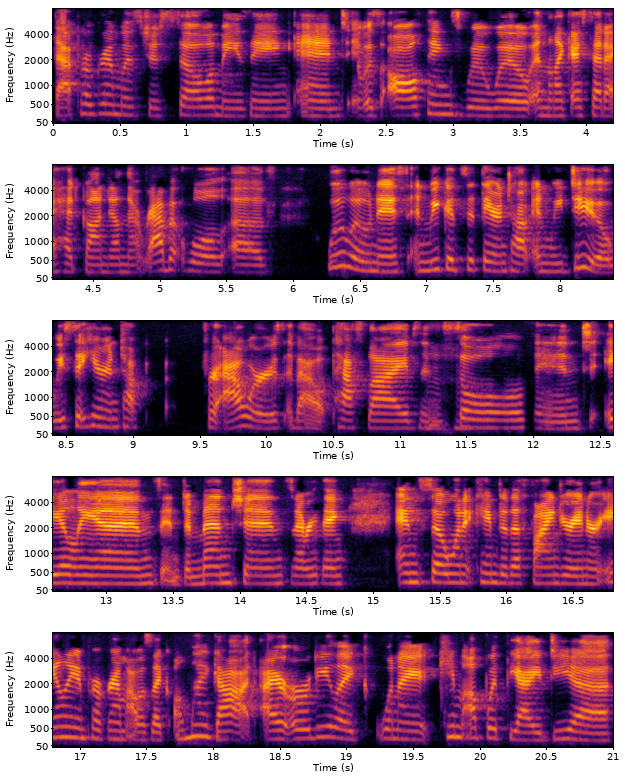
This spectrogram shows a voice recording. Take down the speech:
that program was just so amazing and it was all things woo woo and like I said I had gone down that rabbit hole of woo woo ness and we could sit there and talk and we do. We sit here and talk for hours about past lives and mm-hmm. souls and aliens and dimensions and everything. And so when it came to the Find Your Inner Alien program, I was like, oh my God, I already like when I came up with the idea,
